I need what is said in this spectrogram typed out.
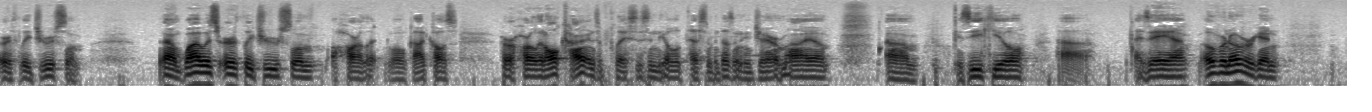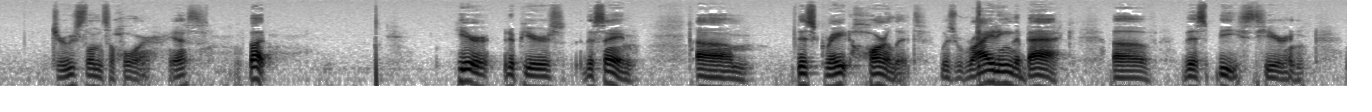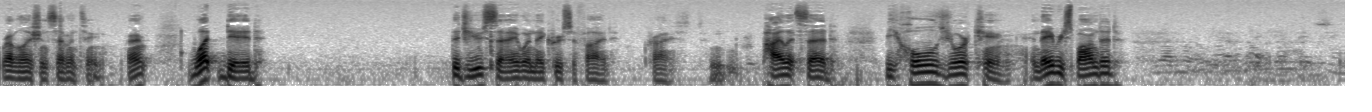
earthly Jerusalem. Now, why was earthly Jerusalem a harlot? Well, God calls her a harlot all kinds of places in the Old Testament, doesn't he? Jeremiah, um, Ezekiel, uh, Isaiah, over and over again. Jerusalem's a whore, yes? But here it appears the same. Um, this great harlot was riding the back of this beast here in Revelation 17, right? What did the Jews say when they crucified Christ? Pilate said, Behold your king. And they responded,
